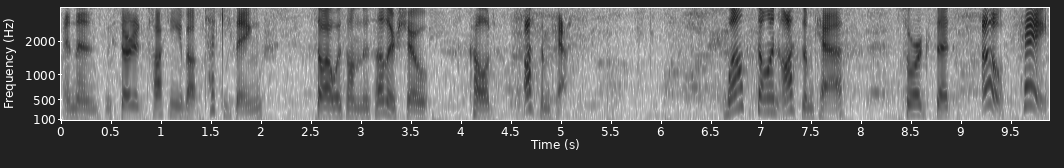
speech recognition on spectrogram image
And then we started talking about techie things, so I was on this other show called Awesomecast. Whilst on Awesomecast, Sorg said, Oh, hey,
